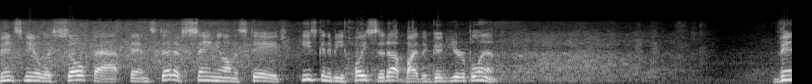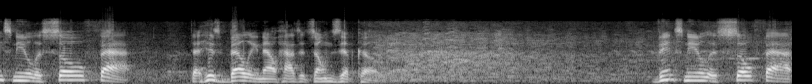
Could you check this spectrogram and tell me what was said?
Vince Neil is so fat that instead of singing on the stage, he's going to be hoisted up by the Goodyear blimp. Vince Neil is so fat that his belly now has its own zip code. Vince Neil is so fat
